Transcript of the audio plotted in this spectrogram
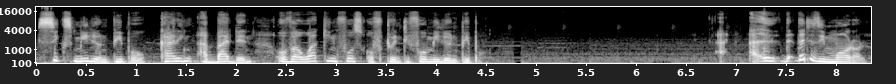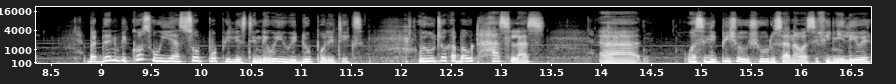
six million people carrying a burden of a working force of 24 million people. Uh, uh, th- that is immoral. But then, because we are so populist in the way we do politics, we will talk about hustlers. Uh, wasilipishwe ushuru sana wasifinyiliwe.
